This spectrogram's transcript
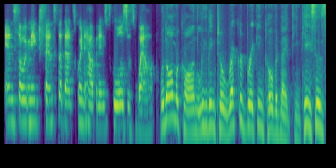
And so it makes sense that that's going to happen in schools as well. With Omicron leading to record breaking COVID 19 cases,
